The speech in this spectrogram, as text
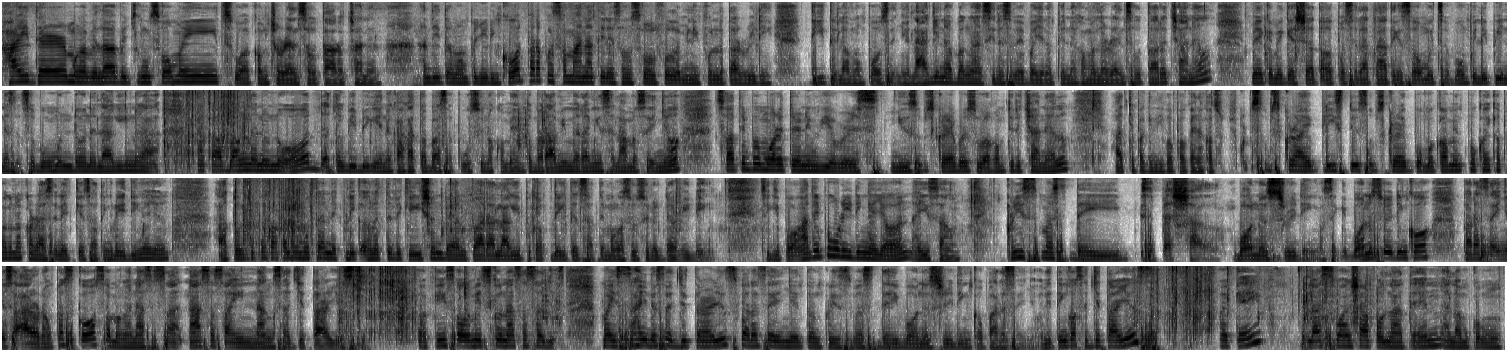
Hi there mga beloved yung soulmates! Welcome to Renzo Tarot Channel. Andito naman po yung lingkod para pagsamahan natin isang soulful and meaningful na tarot reading dito lamang po sa inyo. Lagi na ba nga sinasubaybayan ang pinakamala Renzo Tarot Channel? Mega mega shoutout po sa lahat nating soulmates sa buong Pilipinas at sa buong mundo na laging na, nakaabang nanonood at nagbibigay ng kakataba sa puso na komento. Maraming maraming salamat sa inyo. Sa ating po mga returning viewers, new subscribers, welcome to the channel. At kapag hindi pa po kayo nakasubscribe, please do subscribe po. Mag-comment po kayo kapag naka-resonate kayo sa ating reading ngayon. At huwag niyo pong kakalimutan na click ang notification bell para lagi po kayo updated sa ating mga susunod na reading. Sige po, ang ating pong reading ngayon ay isang Christmas Day special bonus reading. O Sige, bonus reading ko para sa inyo sa araw ng Pasko sa mga nasa, sa- nasa sign ng Sagittarius. Okay, soulmates ko nasa Sag- may sign na Sagittarius para sa inyo itong Christmas Day bonus reading ko para sa inyo. Ulitin ko Sagittarius. Okay? Last one shuffle natin. Alam kong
